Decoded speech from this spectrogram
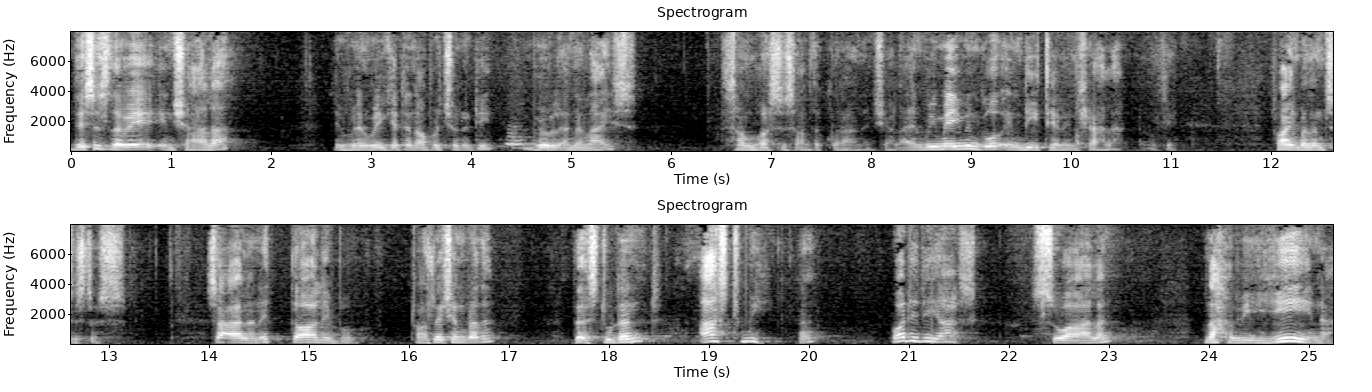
This is the way, inshallah, when we get an opportunity, we will analyze some verses of the Quran, inshallah. And we may even go in detail, inshallah. Okay. Fine, brothers and sisters. Sa'alan talibu. Translation, brother? The student asked me. Huh? What did he ask? Su'alan nahwiyina.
